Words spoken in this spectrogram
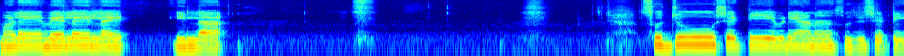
മഴ വേലയില്ല ഇല്ല സുജു ഷെട്ടി എവിടെയാണ് സുജു ഷെട്ടി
